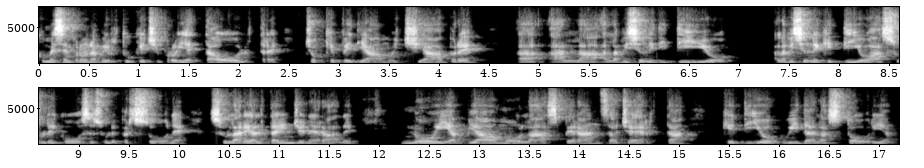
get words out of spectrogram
come sempre una virtù che ci proietta oltre ciò che vediamo e ci apre uh, alla, alla visione di Dio, alla visione che Dio ha sulle cose, sulle persone, sulla realtà in generale. Noi abbiamo la speranza certa che Dio guida la storia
